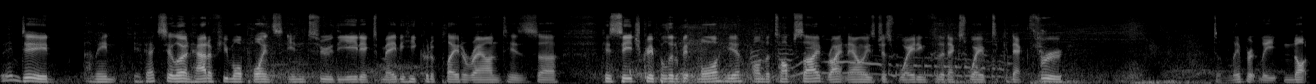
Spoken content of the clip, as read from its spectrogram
Indeed, I mean, if Exilern had a few more points into the Edict, maybe he could have played around his uh, his siege creep a little bit more here on the top side. Right now, he's just waiting for the next wave to connect through. Deliberately not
